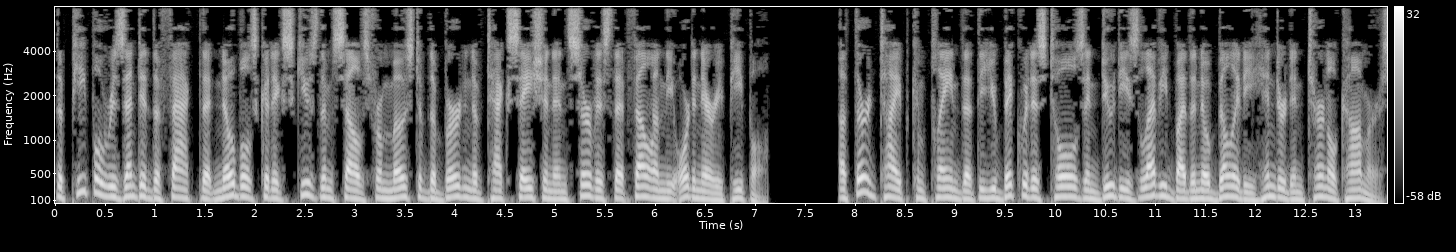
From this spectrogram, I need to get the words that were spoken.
The people resented the fact that nobles could excuse themselves from most of the burden of taxation and service that fell on the ordinary people. A third type complained that the ubiquitous tolls and duties levied by the nobility hindered internal commerce.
